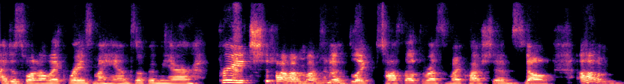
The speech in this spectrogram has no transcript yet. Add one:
I just want to like raise my hands up in the air, preach. Um, I'm gonna like toss out the rest of my questions. No, um,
